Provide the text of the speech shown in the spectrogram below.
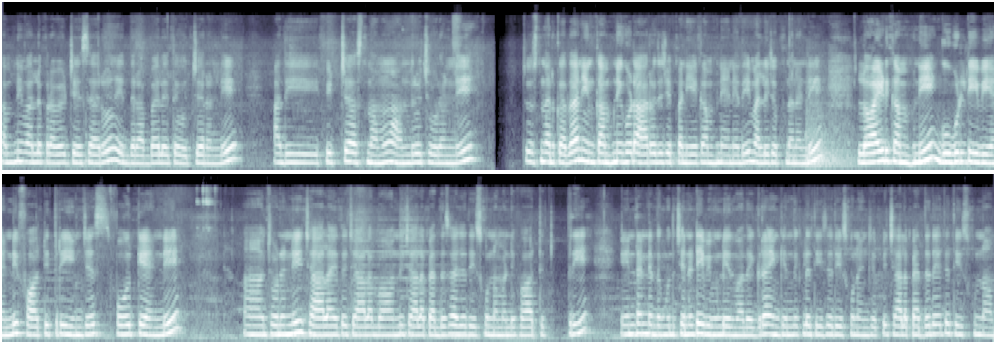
కంపెనీ వాళ్ళే ప్రొవైడ్ చేశారు ఇద్దరు అబ్బాయిలు అయితే వచ్చారండి. అది ఫిట్ చేస్తున్నాము అందరూ చూడండి. చూస్తున్నారు కదా నేను కంపెనీ కూడా ఆ రోజు చెప్పాను ఏ కంపెనీ అనేది మళ్ళీ చెప్తున్నానండి. లాయిడ్ కంపెనీ గూగుల్ టీవీ అండి forty three inches four K అండి చూడండి చాలా అయితే చాలా బాగుంది చాలా పెద్ద సైజే తీసుకున్నామండి ఫార్టీ త్రీ ఏంటంటే ఇంతకుముందు చిన్న టీవీ ఉండేది మా దగ్గర ఇంకెందుకులే తీసే తీసుకున్నాను చెప్పి చాలా పెద్దదైతే తీసుకున్నాం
